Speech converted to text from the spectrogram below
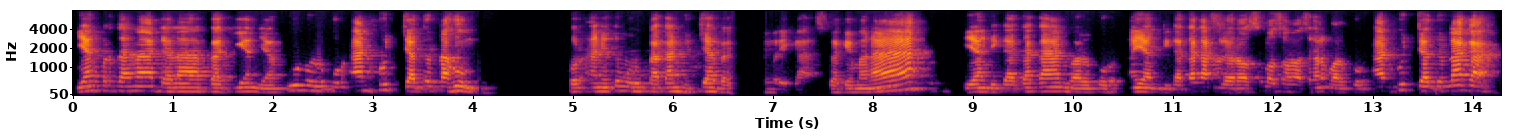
Yang pertama adalah bagian yang punul Quran hujjatun lahum. Quran itu merupakan hujah bagi mereka. Sebagaimana yang dikatakan wal Quran yang dikatakan oleh Rasulullah SAW wal Quran hujatun laka.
